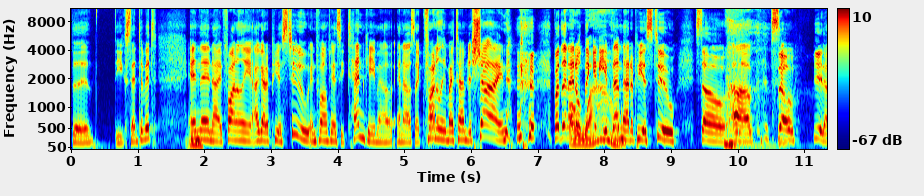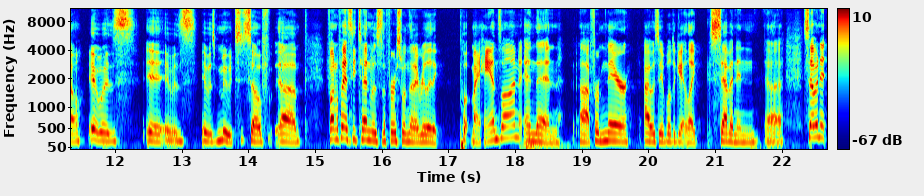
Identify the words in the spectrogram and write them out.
the the extent of it. And then I finally I got a PS2 and Final Fantasy X came out, and I was like, finally my time to shine. but then I Oh, don't think any of them had a PS2, so uh, so you know it was it, it was it was moot. So uh, Final Fantasy X was the first one that I really like put my hands on, and then uh, from there I was able to get like seven and uh, seven and,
